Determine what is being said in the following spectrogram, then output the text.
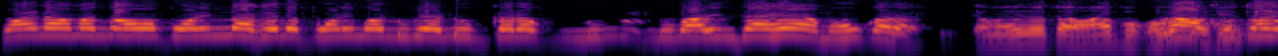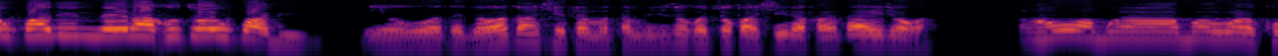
પોઈના માં તો આમાં પોણી નાખે તો પોણીમાં ડૂબે ડૂબ કરે ડૂબ- ડૂબાડીને જાય આમ શું કરે તમે તો તમારે ભોગવવું રાખું તોય ઉપાધિ ને નહીં રાખું તો ઉપાડી. એવું હોય તો જવા તમે ખેતરમાં તમે બીજું તો કોઈ ચોખ્ખા શી રખડતા આવી ચોખ્ખા હું હમણાં વળખો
